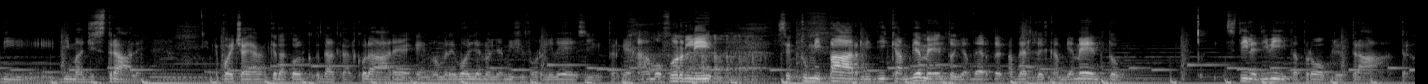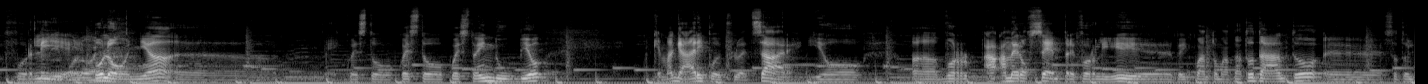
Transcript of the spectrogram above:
di, di magistrale. E poi c'è anche da, col- da, calcolare, e non me ne vogliano gli amici forlivesi, perché amo Forlì. Se tu mi parli di cambiamento, io avverto, avverto il cambiamento stile di vita proprio tra, tra Forlì e Bologna, Bologna eh, e questo, questo, questo è indubbio che magari può influenzare. Io Uh, vor- amerò sempre Forlì eh, in quanto mi ha dato tanto, eh, è stato il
